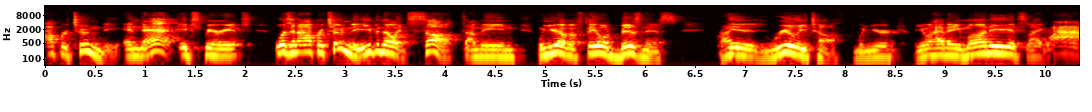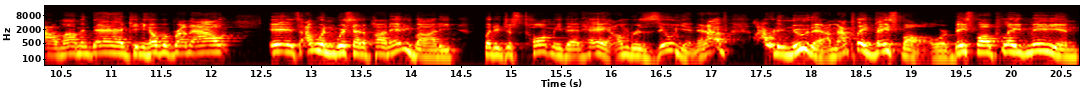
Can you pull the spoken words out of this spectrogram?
opportunity, and that experience was an opportunity, even though it sucked. I mean, when you have a failed business, Right. it is really tough. When you're when you don't have any money, it's like, wow, mom and dad, can you help a brother out? It's I wouldn't wish that upon anybody, but it just taught me that hey, I'm resilient, and I've I already knew that. I mean, I played baseball, or baseball played me, and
